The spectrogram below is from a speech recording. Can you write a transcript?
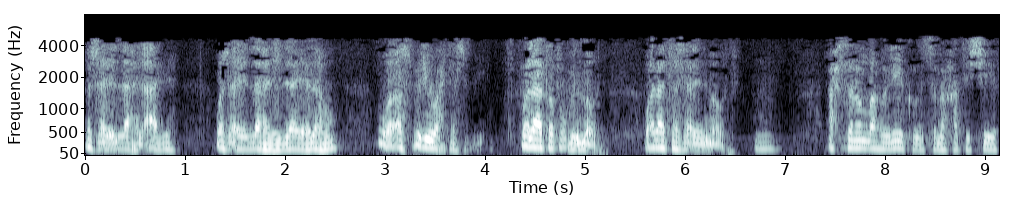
فاسأل الله العافية واسأل الله الهداية لهم وأصبري واحتسبي. ولا تطلب الموت ولا تسأل الموت. أحسن الله إليكم سماحة الشيخ.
